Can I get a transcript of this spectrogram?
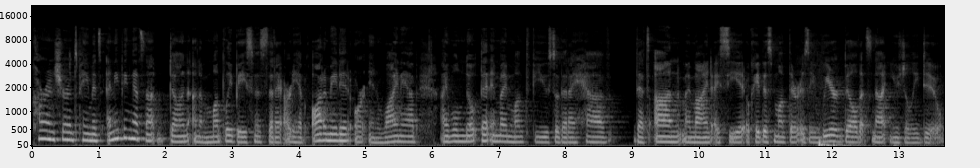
car insurance payments, anything that's not done on a monthly basis that I already have automated or in YNAB, I will note that in my month view so that I have that's on my mind. I see it. Okay, this month there is a weird bill that's not usually due.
